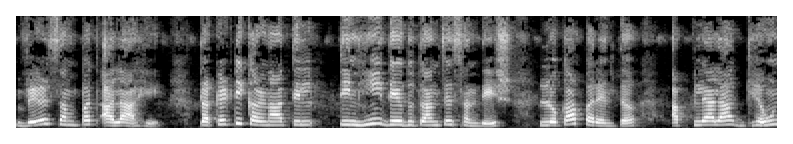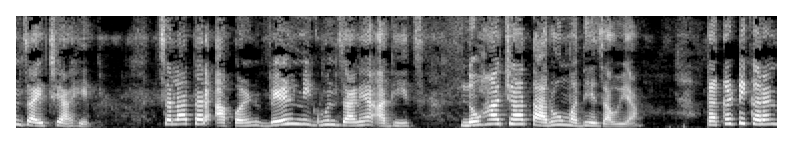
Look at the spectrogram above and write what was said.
वेळ संपत आला आहे. प्रकटीकरणातील तिन्ही देवदूतांचे संदेश लोकांपर्यंत आपल्याला घेऊन जायचे आहेत. चला तर आपण वेळ निघून जाण्याआधीच नोहाच्या तारूमध्ये जाऊया. प्रकटीकरण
